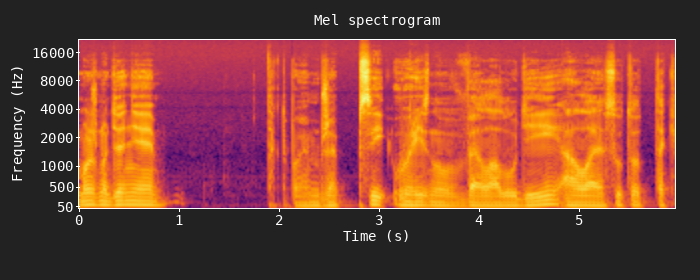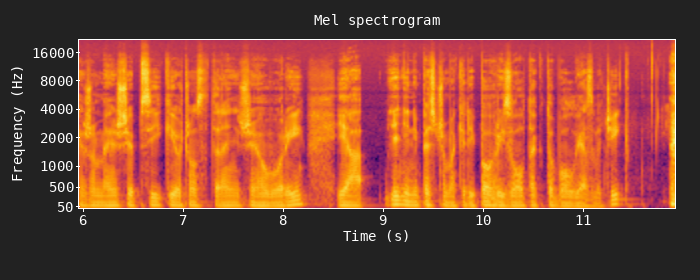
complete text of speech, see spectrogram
Možno denne tak to poviem, že psi uhríznú veľa ľudí, ale sú to také, že menšie psíky, o čom sa teda nič nehovorí. Ja, jediný pes, čo ma kedy pohryzol, tak to bol jazvečík.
